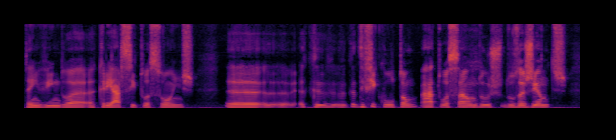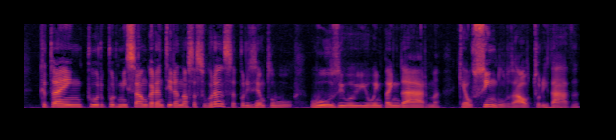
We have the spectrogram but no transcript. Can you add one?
tem vindo a, a criar situações uh, que, que, dificultam a atuação dos, dos agentes que têm por, por missão garantir a nossa segurança. Por exemplo, o, o uso e o, e o, empenho da arma, que é o símbolo da autoridade.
